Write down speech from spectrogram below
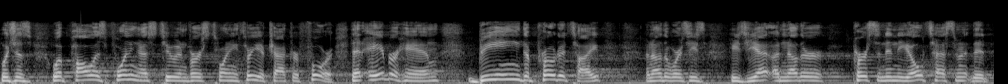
Which is what Paul is pointing us to in verse 23 of chapter 4. That Abraham, being the prototype, in other words, he's, he's yet another person in the Old Testament that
